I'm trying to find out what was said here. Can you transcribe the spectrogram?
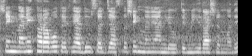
शेंगदाणे खराब होत आहेत ह्या दिवसात जास्त शेंगदाणे आणले होते मी राशनमध्ये.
